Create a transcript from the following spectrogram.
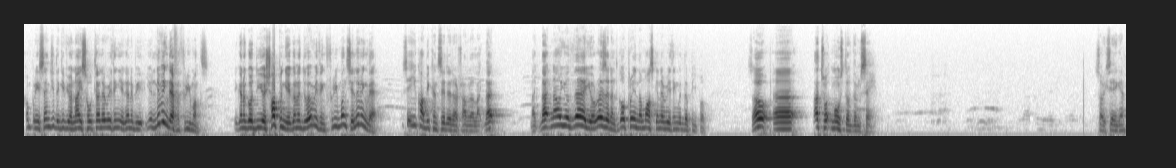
company sends you, they give you a nice hotel, everything, you're gonna be you're living there for three months. You're gonna go do your shopping, you're gonna do everything. Three months you're living there. You say you can't be considered a traveler like that. Like that now you're there, you're resident, go pray in the mosque and everything with the people. So uh, that's what most of them say. Sorry, say again.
